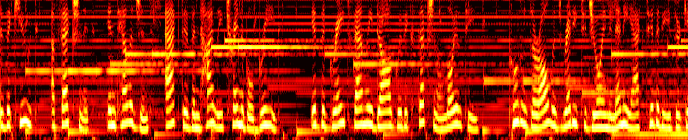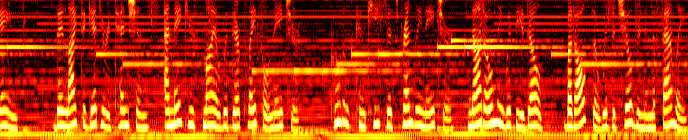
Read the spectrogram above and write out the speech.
is a cute, affectionate, intelligent, active and highly trainable breed. It's a great family dog with exceptional loyalty. Poodles are always ready to join in any activities or games. They like to get your attention and make you smile with their playful nature. Poodles can keep this friendly nature, not only with the adults, but also with the children in the family.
